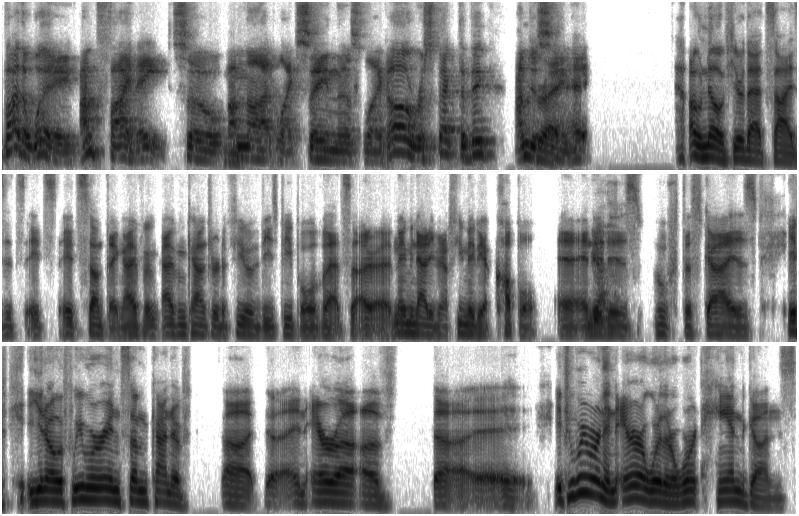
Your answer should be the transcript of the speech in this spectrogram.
by the way, I'm five eight, so mm. I'm not like saying this like, oh, respect the big. I'm just right. saying, hey. Oh no! If you're that size, it's it's it's something. I've I've encountered a few of these people of that size. Uh, maybe not even a few, maybe a couple, and yeah. it is. Oof! This guy is. If you know, if we were in some kind of uh, an era of uh, if we were in an era where there weren't handguns,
